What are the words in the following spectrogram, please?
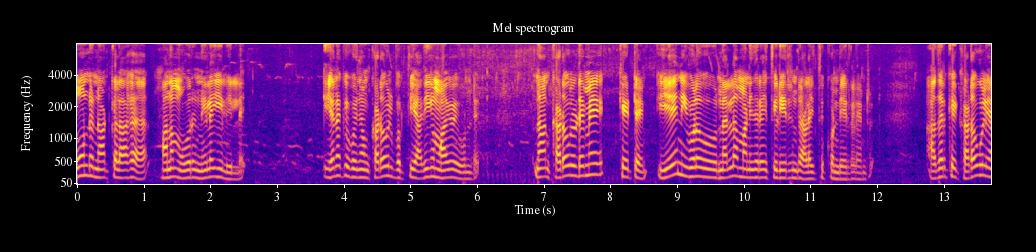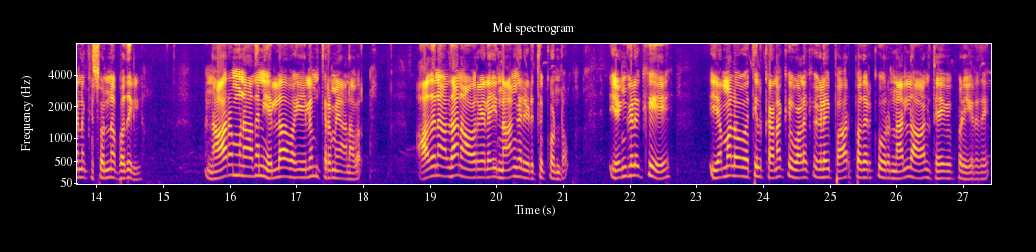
மூன்று நாட்களாக மனம் ஒரு நிலையில் இல்லை. எனக்கு கொஞ்சம் கடவுள் பக்தி அதிகமாகவே உண்டு. நான் கடவுளிடமே கேட்டேன் ஏன் இவ்வளவு நல்ல மனிதரை திடீரென்று அழைத்து கொண்டீர்கள்? என்று. அதற்கு கடவுள் எனக்கு சொன்ன பதில் நாரமநாதன் எல்லா வகையிலும் திறமையானவர். அதனால்தான் அவர்களை நாங்கள் எடுத்துக்கொண்டோம் எங்களுக்கு யமலோகத்தில் கணக்கு வழக்குகளை பார்ப்பதற்கு ஒரு நல்ல ஆள் தேவைப்படுகிறது.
